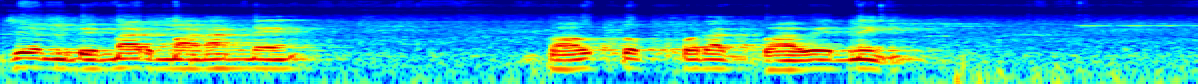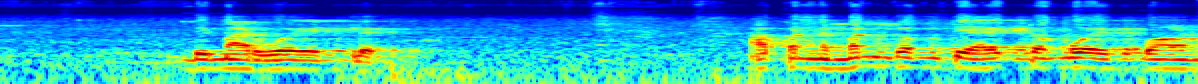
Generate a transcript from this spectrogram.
જેમ બીમાર માણસને ભાવતો ખોરાક ભાવે નહીં, બીમાર હોય એટલે. આપણને મનગમતી આઈટમ હોય પણ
